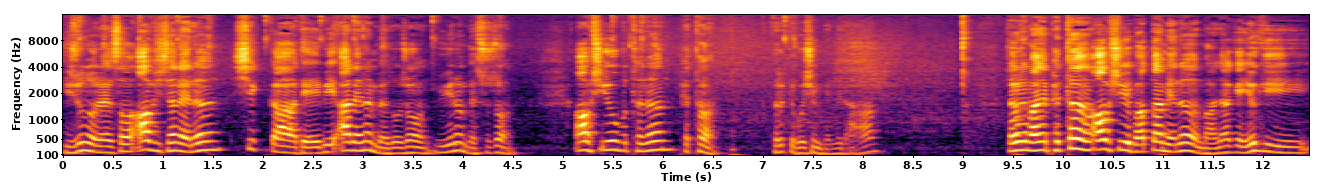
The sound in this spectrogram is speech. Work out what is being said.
기준으로 해서 9시 전에는 시가 대비 아래는 매도존, 위는 매수존. 9시 이후부터는 패턴. 그렇게 보시면 됩니다. 자, 그래서 만약 패턴 9시에 봤다면은 만약에 여기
